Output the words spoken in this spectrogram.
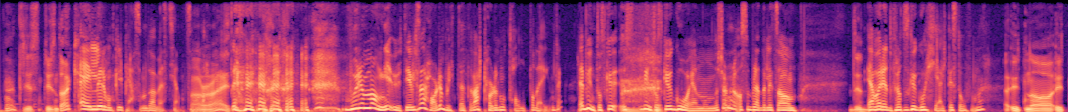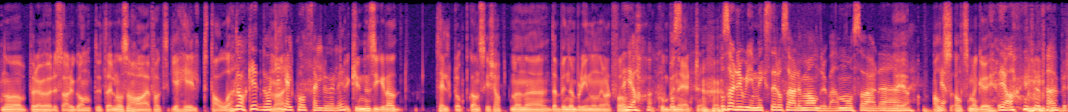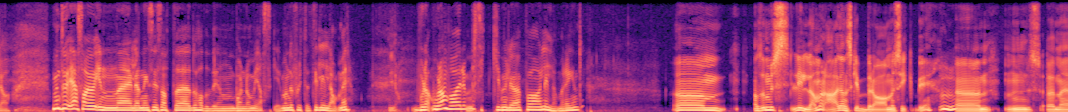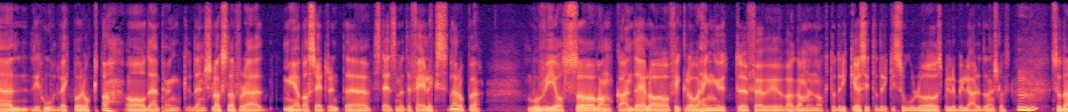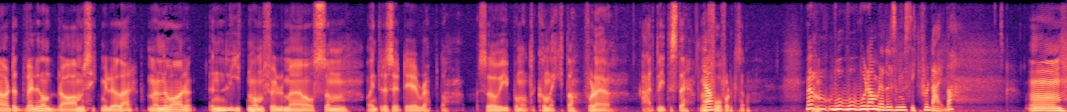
Ja, tusen, tusen takk. Eller Onkel P, som du er mest kjent som. All right. Hvor mange utgivelser har det blitt etter hvert? Har du noe tall på det, egentlig? Jeg begynte å skulle, begynte å skulle gå gjennom det, og så ble det litt sånn Jeg var redd for at det skulle gå helt i stå for meg. Uten, å, uten å prøve å høres arrogant ut, eller noe, så har jeg faktisk ikke helt tallet. Du har ikke, du har ikke helt kål selv, du heller? Jeg kunne sikkert ha telt opp ganske kjapt, men eh, det begynner å bli noen i hvert fall. Ja. Kombinert. Og så er det remixer, og så er det med andre band, og så er det Ja, alt, alt som er gøy. Ja, det er bra. Men du, jeg sa jo innledningsvis at eh, du hadde din barndom i Asker, men du flyttet til Lillehammer. Ja. Hvordan, hvordan var musikkmiljøet på Lillehammer, egentlig? Um, altså, Lillehammer er ganske bra musikkby. Um, mm, uh, med hovedvekt på rock, da, og det er punk den slags, da, for det er mye er basert rundt et sted som heter Felix der oppe. Hvor vi også vanka en del og fikk lov å henge ut før vi var gamle nok til å drikke. Sitte og drikke solo og spille biljard og den slags. Så det har vært et veldig sånn, bra musikkmiljø der. Men det var en liten håndfull med oss som var interessert i rap, da. Så vi på en måte connecta, for det er et lite sted med Ja. få folk. Så. Men hvor- hvor- hvordan ble det liksom musikk for deg, da? Um,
